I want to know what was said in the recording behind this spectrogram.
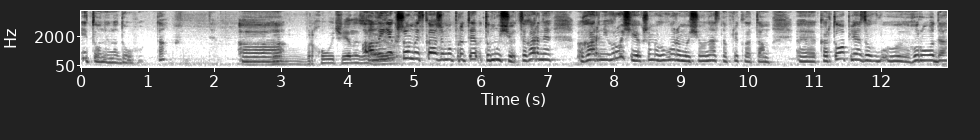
І то ненадовго. Так? А, Ну, Враховуючи, я не знаю. але якщо ми скажемо про те, тому що це гарне, гарні гроші, якщо ми говоримо, що у нас, наприклад, там е, картопля з города,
